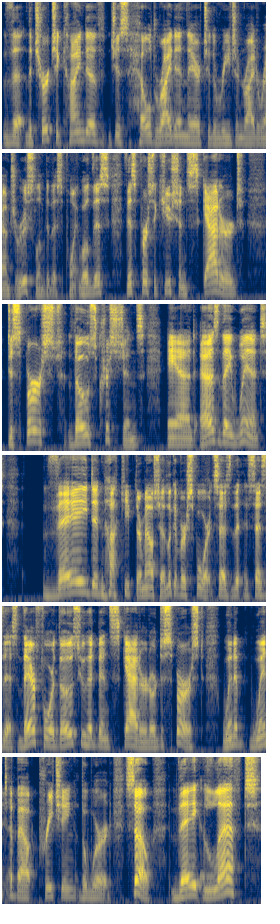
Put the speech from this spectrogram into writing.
the, the church had kind of just held right in there to the region right around Jerusalem to this point. Well, this this persecution scattered, dispersed those Christians, and as they went, they did not keep their mouth shut. Look at verse 4. It says, th- it says this Therefore, those who had been scattered or dispersed went, went about preaching the word. So they left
